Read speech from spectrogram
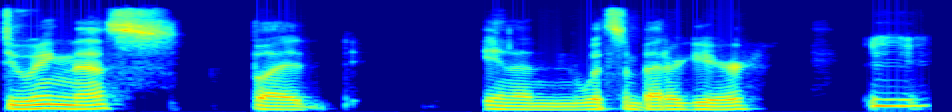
Doing this, but in an, with some better gear Mhm.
